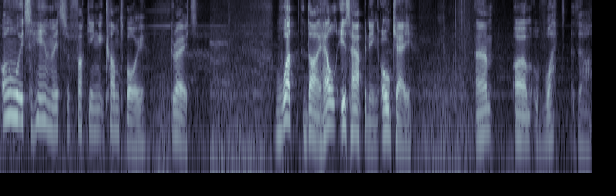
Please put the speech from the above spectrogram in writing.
Oh, it's him. It's a fucking cunt boy. Great. What the hell is happening? Okay. Um, um, what the...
